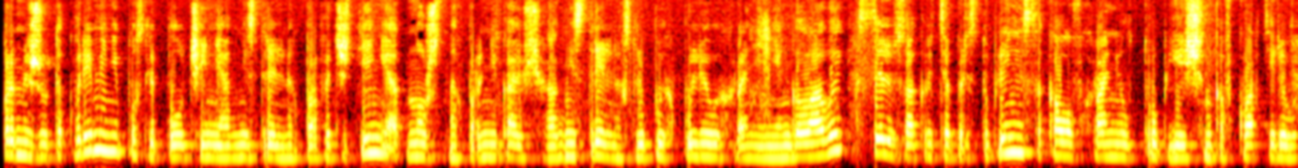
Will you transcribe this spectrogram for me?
промежуток времени после получения огнестрельных повреждений от множественных проникающих огнестрельных слепых пулевых ранений головы. С целью сокрытия преступления Соколов хранил труп Ещенко в квартире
